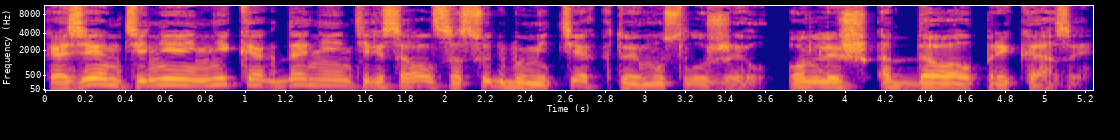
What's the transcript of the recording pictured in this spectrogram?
Хозяин теней никогда не интересовался судьбами тех, кто ему служил, он лишь отдавал приказы.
